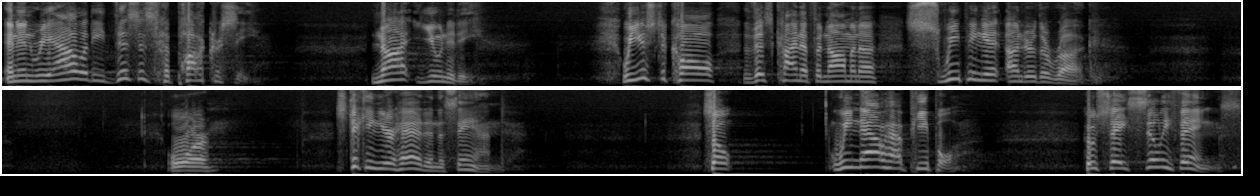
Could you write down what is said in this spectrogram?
And in reality, this is hypocrisy, not unity. We used to call this kind of phenomena sweeping it under the rug or sticking your head in the sand. So we now have people who say silly things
